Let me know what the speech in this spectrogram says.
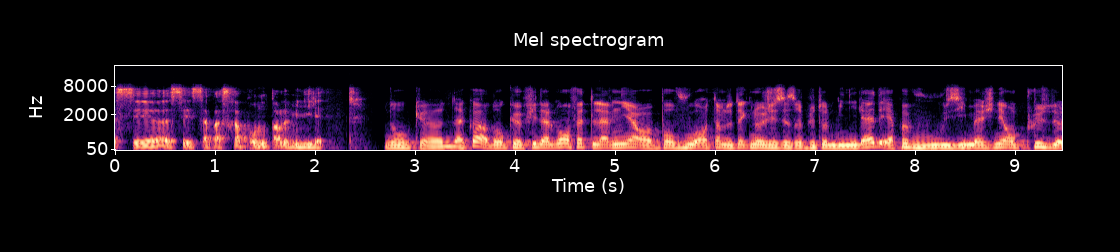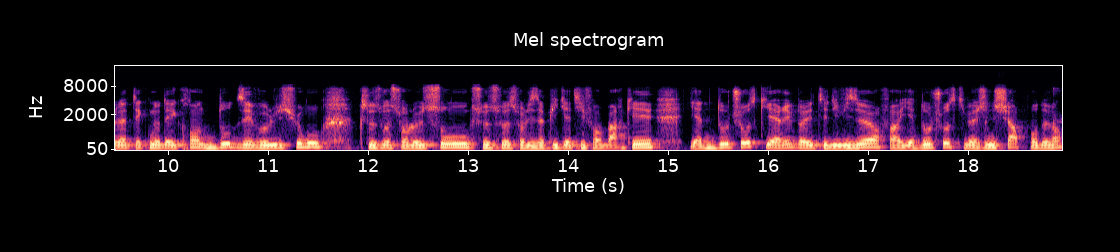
c'est, ça passera pour nous par le mini LED. Donc, euh, d'accord. Donc, euh, finalement, en fait, l'avenir pour vous en termes de technologie, ce serait plutôt le mini LED. Et après, vous imaginez en plus de la techno d'écran d'autres évolutions, que ce soit sur le son, que ce soit sur les applicatifs embarqués. Il y a d'autres choses qui arrivent dans les téléviseurs. Enfin, il y a d'autres choses qu'imagine Sharp pour demain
